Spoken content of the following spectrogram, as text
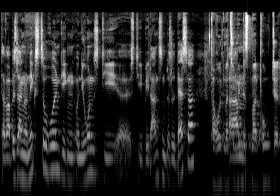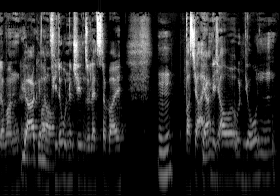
Da war bislang noch nichts zu holen. Gegen Union ist die, äh, ist die Bilanz ein bisschen besser. Da holt man zumindest ähm, mal Punkte. Da waren, ja, genau. waren viele Unentschieden zuletzt dabei. Mhm. Was ja eigentlich ja. auch Union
